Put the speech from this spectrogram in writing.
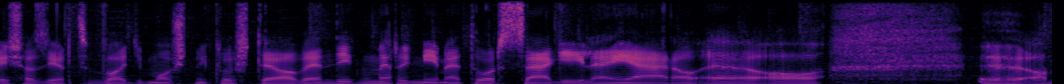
és azért vagy most Miklós te a vendég, mert hogy Németország élen jár a, a a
